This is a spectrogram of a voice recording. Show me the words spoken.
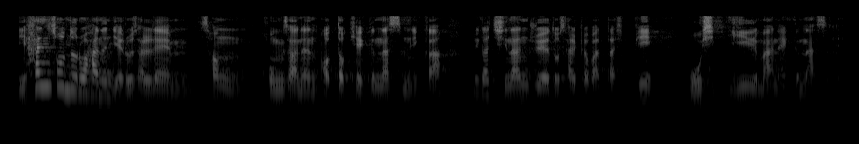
이 한 손으로 하는 예루살렘 성 공사는 어떻게 끝났습니까? 우리가 지난주에도 살펴봤다시피 52일 만에 끝났습니다.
